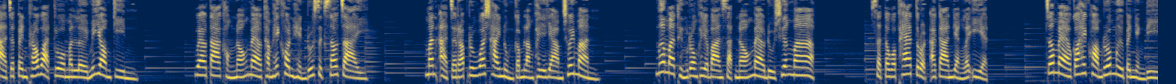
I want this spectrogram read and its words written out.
อาจจะเป็นเพราะหวาดกลัวมันเลยไม่ยอมกิน แววตาของน้องแมวทำให้คนเห็นรู้สึกเศร้าใจ มันอาจจะรับรู้ว่าชายหนุ่มกำลังพยายามช่วยมัน เมื่อมาถึงโรงพยาบาลสัตว์น้องแมวดูเชื่องมาก สัตวแพทย์ตรวจอาการอย่างละเอียด เจ้าแมวก็ให้ความร่วมมือเป็นอย่างดี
